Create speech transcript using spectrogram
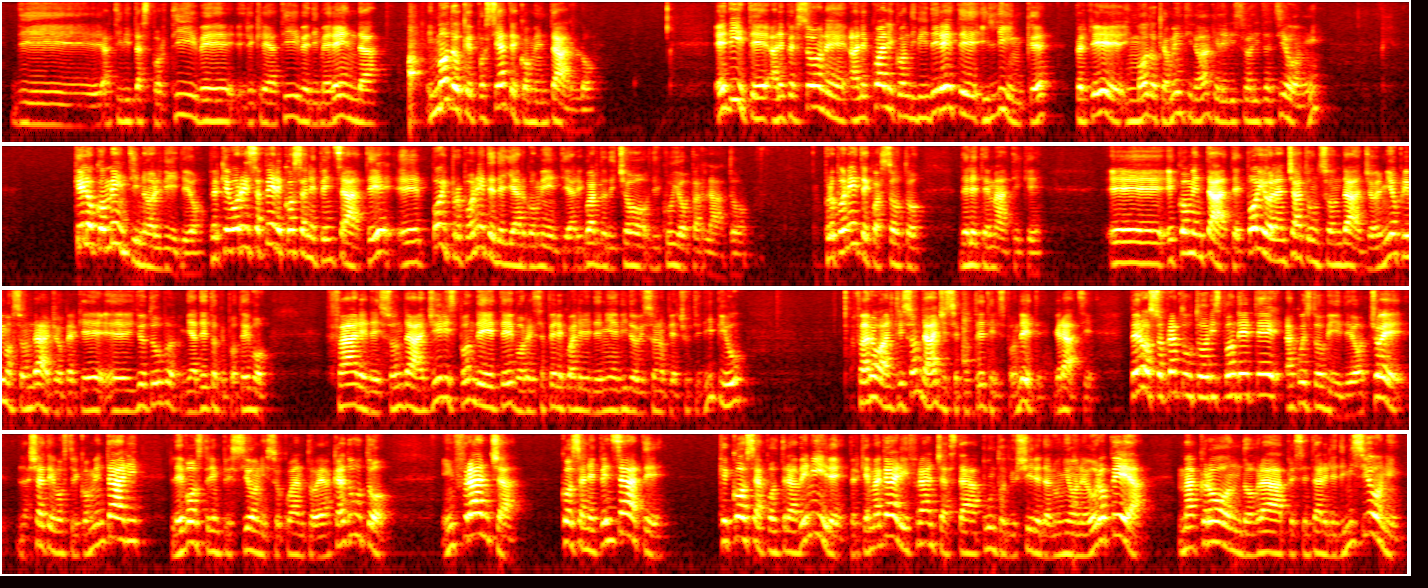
di attività sportive ricreative di merenda in modo che possiate commentarlo. E dite alle persone alle quali condividerete il link perché in modo che aumentino anche le visualizzazioni che lo commentino il video perché vorrei sapere cosa ne pensate e poi proponete degli argomenti a riguardo di ciò di cui ho parlato. Proponete qua sotto delle tematiche e, commentate. Poi ho lanciato un sondaggio il mio primo sondaggio perché eh, youtube mi ha detto che potevo fare dei sondaggi rispondete vorrei sapere quali dei miei video vi sono piaciuti di più. Farò altri sondaggi se potete rispondete. Grazie. Però soprattutto rispondete a questo video cioè lasciate i vostri commentari le vostre impressioni su quanto è accaduto. In francia cosa ne pensate che cosa potrà avvenire perché magari francia sta a punto di uscire dall'unione europea macron dovrà presentare le dimissioni.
